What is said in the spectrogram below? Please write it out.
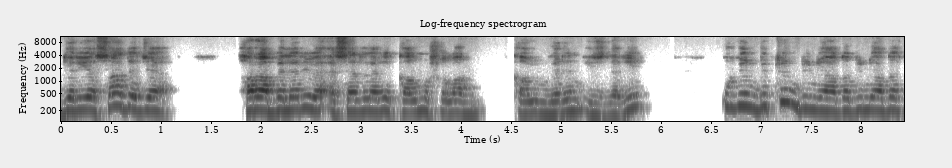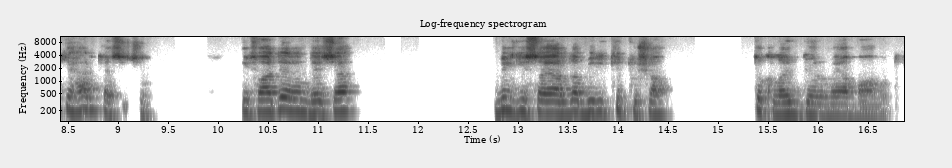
geriye sadece harabeleri ve eserleri kalmış olan kavimlerin izleri bugün bütün dünyada, dünyadaki herkes için ifade yerindeyse bilgisayarda bir iki tuşa tıklayıp görmeye bağlıdır.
